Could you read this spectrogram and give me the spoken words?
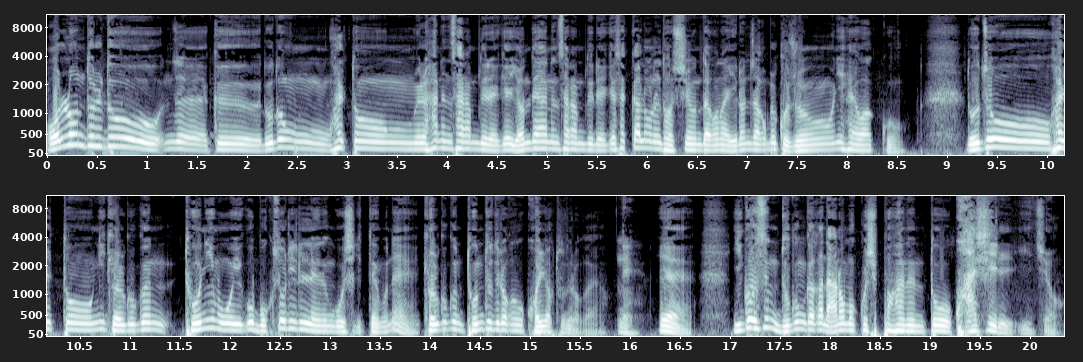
언론들도 이제 그 노동 활동을 하는 사람들에게 연대하는 사람들에게 색깔론을 더 씌운다거나 이런 작업을 꾸준히 해왔고 노조 활동이 결국은 돈이 모이고 목소리를 내는 곳이기 때문에 결국은 돈도 들어가고 권력도 들어가요. 네. 예. 이것은 누군가가 나눠 먹고 싶어 하는 또 과실이죠.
